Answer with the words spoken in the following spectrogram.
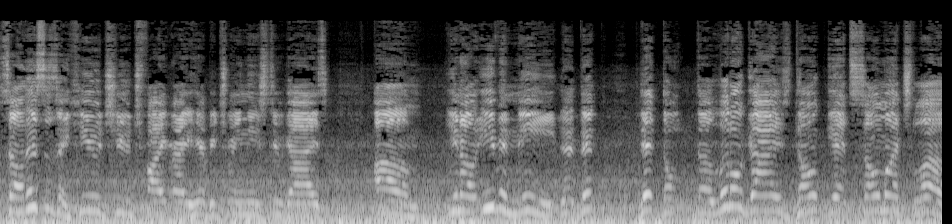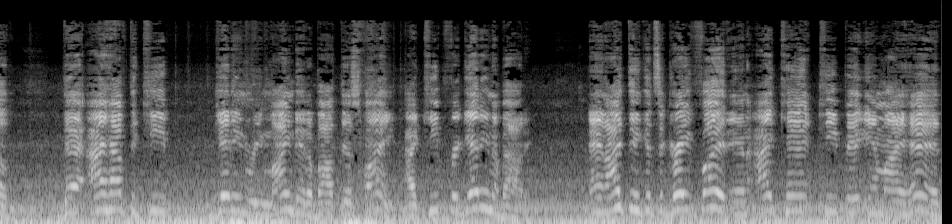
So this is a huge, huge fight right here between these two guys. Um, you know, even me, that, that, the, the little guys don't get so much love that I have to keep getting reminded about this fight. I keep forgetting about it. And I think it's a great fight, and I can't keep it in my head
